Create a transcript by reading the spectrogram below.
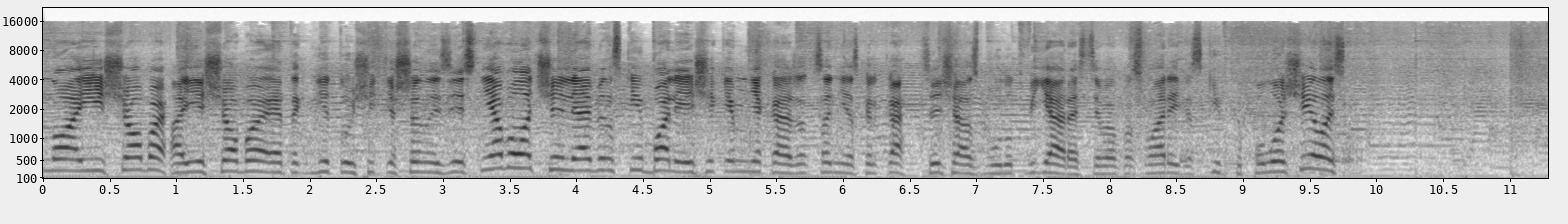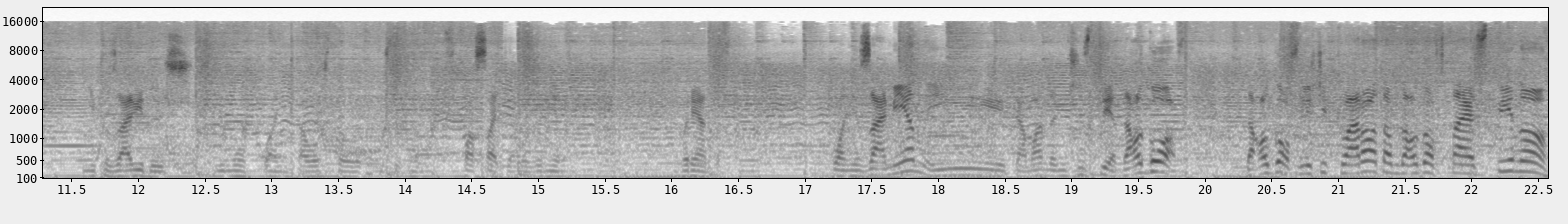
Ну а еще бы, а еще бы этой гнетущей тишины здесь не было. Челябинские болельщики, мне кажется, несколько сейчас будут в ярости. Вы посмотрите, скидка получилась не позавидуешь ему в плане того, что спасателя уже нет вариантов в плане замен. И команда в меньшинстве. Долгов. Долгов летит к воротам. Долгов ставит спину.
